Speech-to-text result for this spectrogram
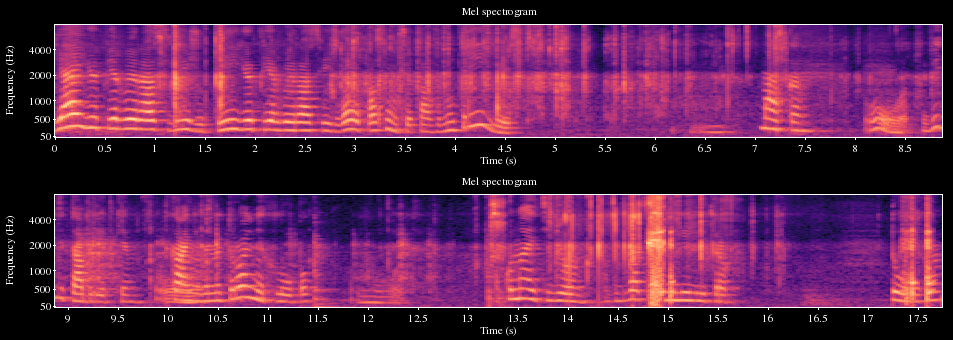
я ее первый раз вижу, ты ее первый раз видишь. Давай посмотрим, что там внутри есть. Маска. Вот. В виде таблетки. Тканевый натуральный хлопок. Вот. Окунайте ее в 20 миллилитров тоника.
